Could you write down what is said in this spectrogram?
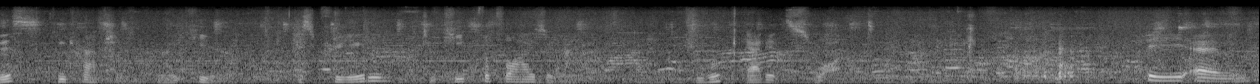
This contraption right here is created to keep the flies away. Look at it swat. The end.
